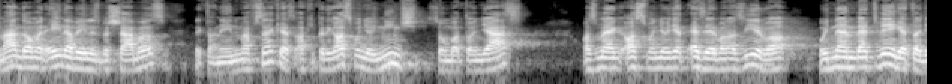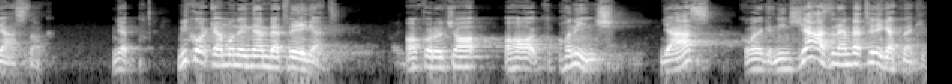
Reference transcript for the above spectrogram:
Mánda Amar én a vélészbe sábaz, de talán én ez, aki pedig azt mondja, hogy nincs szombaton gyász, az meg azt mondja, hogy hát ezért van az írva, hogy nem vett véget a gyásznak. Ugye, mikor kell mondani, hogy nem vett véget? Akkor, hogyha ha, ha nincs gyász, akkor mondjuk, hogy nincs gyász, de nem vett véget neki.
